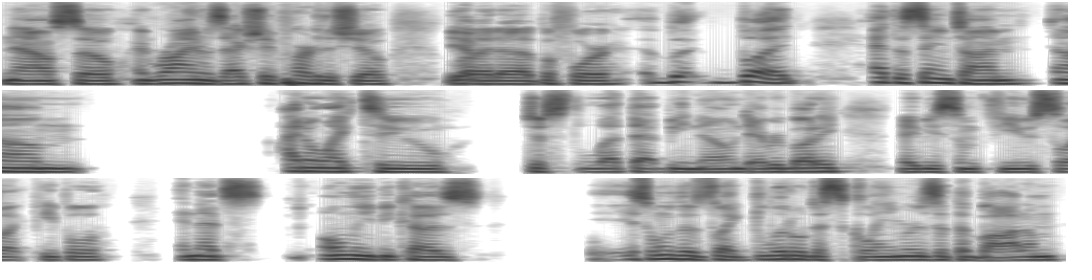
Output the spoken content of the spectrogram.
now. So, and Ryan was actually a part of the show, yep. but uh, before, but but at the same time, um, I don't like to just let that be known to everybody. Maybe some few select people, and that's only because it's one of those like little disclaimers at the bottom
